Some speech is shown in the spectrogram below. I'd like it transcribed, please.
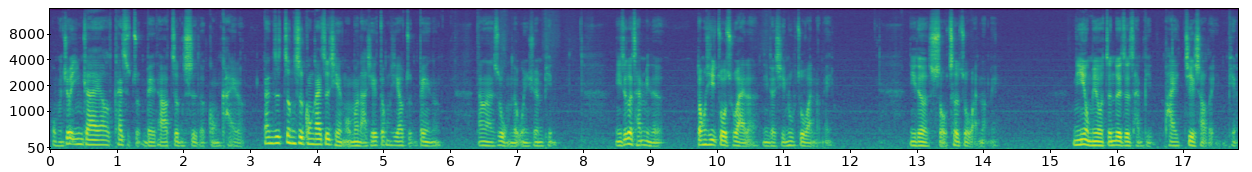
我们就应该要开始准备它正式的公开了。但是正式公开之前，我们哪些东西要准备呢？当然是我们的文宣品。你这个产品的东西做出来了，你的行路做完了没？你的手册做完了没？你有没有针对这产品拍介绍的影片？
